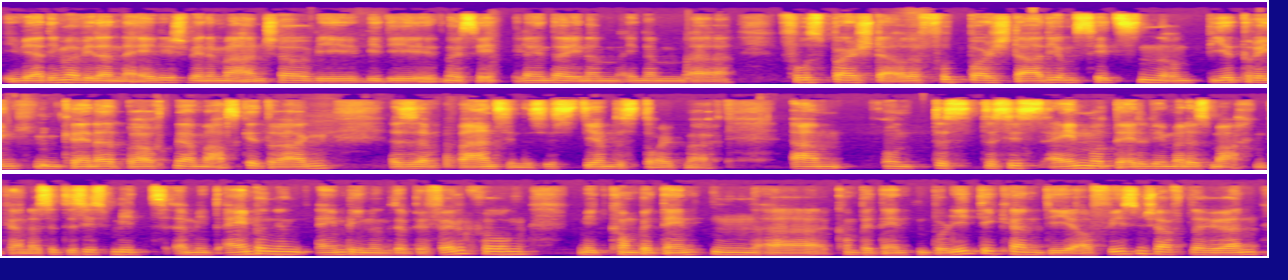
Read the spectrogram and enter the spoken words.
ich werde immer wieder neidisch, wenn ich mir anschaue, wie, wie die Neuseeländer in einem, in einem äh, Fußballsta oder Footballstadium sitzen und Bier trinken. Keiner braucht mehr Maske tragen. Also ein Wahnsinn. Das ist, die haben das toll gemacht. Ähm, und das, das ist ein Modell, wie man das machen kann. Also das ist mit, mit Einbindung, Einbindung der Bevölkerung, mit kompetenten, äh, kompetenten Politikern, die auf Wissenschaftler hören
